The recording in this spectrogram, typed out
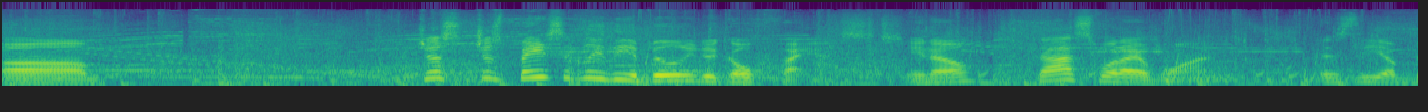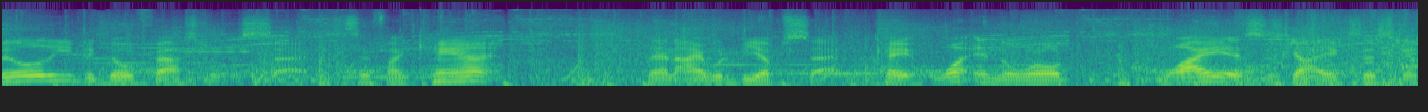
Um, just, just basically the ability to go fast. You know, that's what I want. Is the ability to go fast with the set. Because if I can't, then I would be upset. Okay, what in the world? Why is this guy existing?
